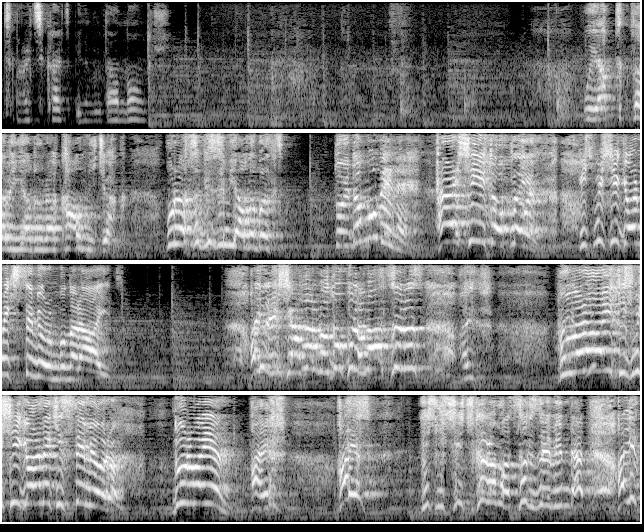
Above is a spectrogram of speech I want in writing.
Çınar çıkart beni buradan ne olur. Bu yaptıkların yanına kalmayacak. Burası bizim yalımız. Duydun mu beni? Her şeyi toplayın. Hiçbir şey görmek istemiyorum bunlara ait. Hayır eşyalarıma dokunamazsınız. Hayır. Bunlara ait hiçbir şey görmek istemiyorum. Durmayın. Hayır. Hayır. Hiçbir şey çıkaramazsınız evimden. Hayır.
